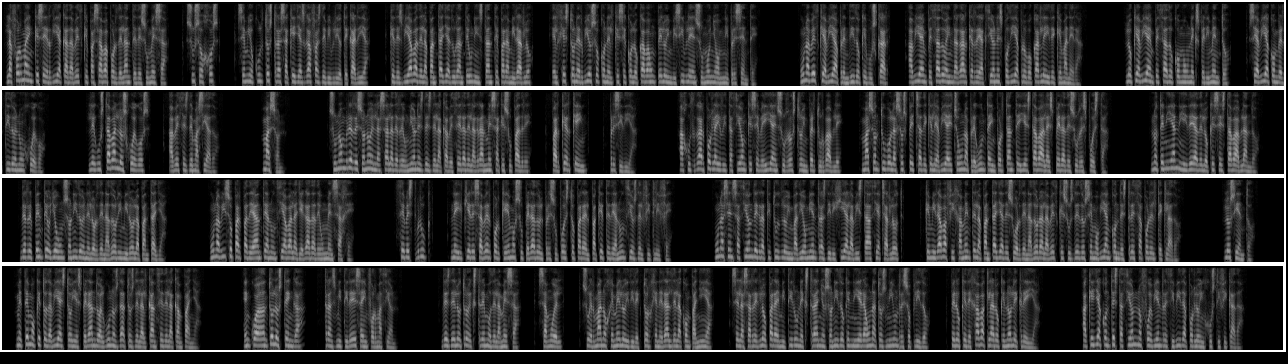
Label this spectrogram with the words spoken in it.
La forma en que se erguía cada vez que pasaba por delante de su mesa, sus ojos, semiocultos tras aquellas gafas de bibliotecaria, que desviaba de la pantalla durante un instante para mirarlo, el gesto nervioso con el que se colocaba un pelo invisible en su moño omnipresente. Una vez que había aprendido qué buscar, había empezado a indagar qué reacciones podía provocarle y de qué manera. Lo que había empezado como un experimento, se había convertido en un juego. Le gustaban los juegos, a veces demasiado. Mason. Su nombre resonó en la sala de reuniones desde la cabecera de la gran mesa que su padre, Parker Kane, presidía. A juzgar por la irritación que se veía en su rostro imperturbable, Mason tuvo la sospecha de que le había hecho una pregunta importante y estaba a la espera de su respuesta. No tenía ni idea de lo que se estaba hablando. De repente oyó un sonido en el ordenador y miró la pantalla. Un aviso parpadeante anunciaba la llegada de un mensaje. C. Neil quiere saber por qué hemos superado el presupuesto para el paquete de anuncios del Fitlife. Una sensación de gratitud lo invadió mientras dirigía la vista hacia Charlotte, que miraba fijamente la pantalla de su ordenador a la vez que sus dedos se movían con destreza por el teclado. Lo siento. Me temo que todavía estoy esperando algunos datos del alcance de la campaña. En cuanto los tenga, transmitiré esa información. Desde el otro extremo de la mesa, Samuel, su hermano gemelo y director general de la compañía, se las arregló para emitir un extraño sonido que ni era una tos ni un resoplido, pero que dejaba claro que no le creía. Aquella contestación no fue bien recibida por lo injustificada.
